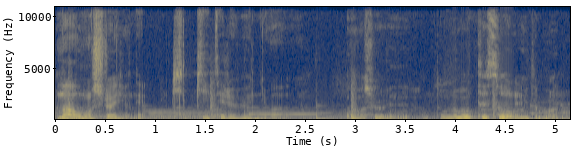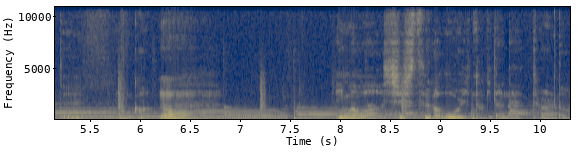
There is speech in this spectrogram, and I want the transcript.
まあ面白いよね、き聞いてる分には面白いね。俺も手相を見てもらってなんかうん。今は脂質が多い時だねって言われたわ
